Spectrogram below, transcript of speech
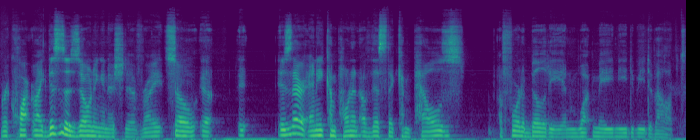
require like this is a zoning initiative, right? So uh, it, is there any component of this that compels affordability and what may need to be developed?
